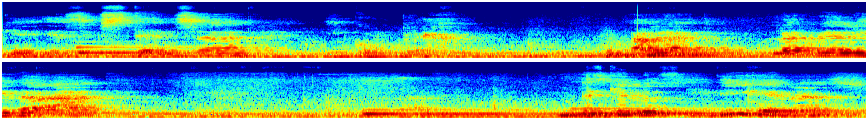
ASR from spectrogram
que es extensa y compleja. Ahora, la realidad es que los indígenas,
